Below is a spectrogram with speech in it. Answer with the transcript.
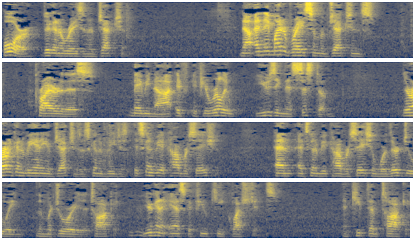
Or they're going to raise an objection. Now, and they might have raised some objections prior to this, maybe not. If, if you're really using this system, there aren't going to be any objections. It's going to be just, it's going to be a conversation. And it's going to be a conversation where they're doing the majority of the talking. Mm-hmm. You're going to ask a few key questions and keep them talking.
